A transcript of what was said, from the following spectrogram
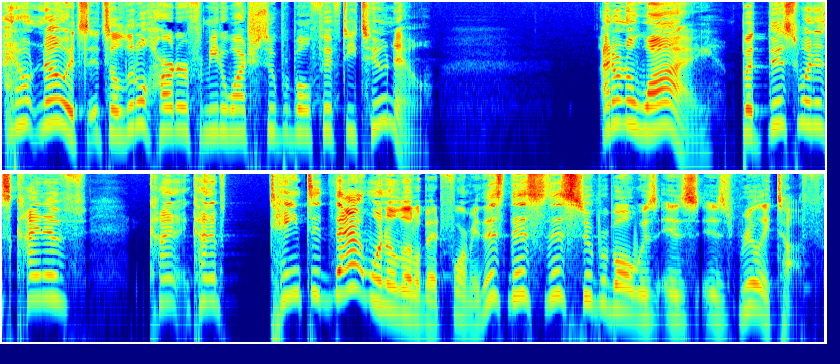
I don't know. It's it's a little harder for me to watch Super Bowl 52 now. I don't know why, but this one is kind of kind kind of tainted that one a little bit for me. This this this Super Bowl was is is really tough.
